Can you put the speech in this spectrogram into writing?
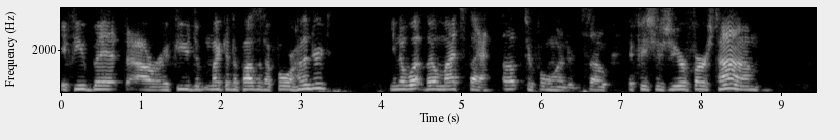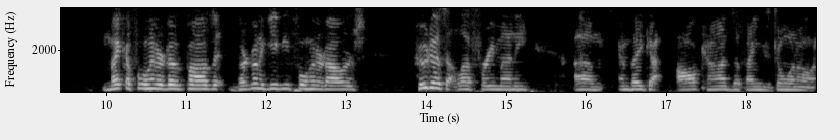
If you bet or if you make a deposit of 400, you know what? They'll match that up to 400. So if this is your first time, make a $400 deposit. They're going to give you $400. Who doesn't love free money? Um, and they got all kinds of things going on.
